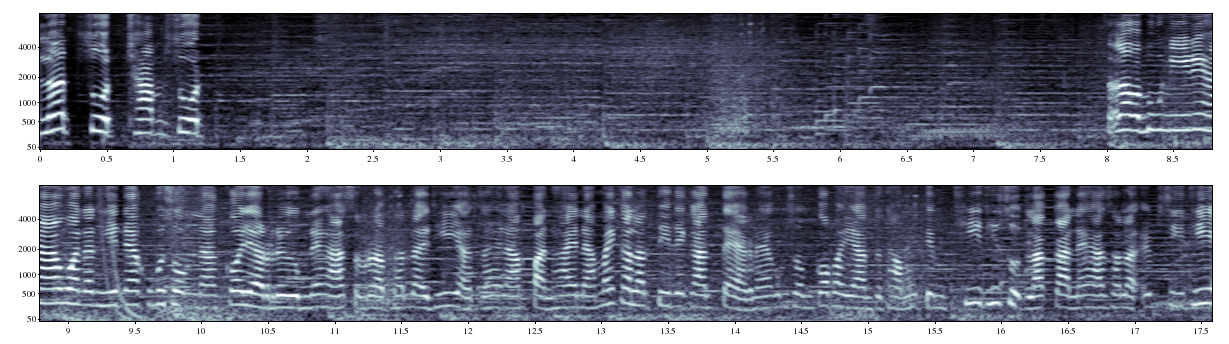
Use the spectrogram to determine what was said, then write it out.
เลิศสุดช่ำสุด สำหรับวันพรุ่งนี้นะคะวันอาทิตย์นะคุณผู้ชมนะก็อย่าลืมนะคะสำหรับท่านใดที่อยากจะให้น้ำปั่นให้นะ ไม่การันตีในการแตกนะคุณผู้ชมก็พยายามจะทำให้เต็มที่ที่สุดละกันนะคะสำหรับ FC ที่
